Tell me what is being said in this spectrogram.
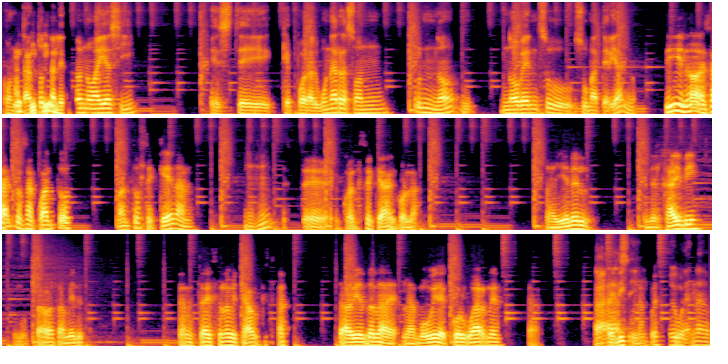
con tanto talento no hay así, este, que por alguna razón pues, no, no ven su, su material, ¿no? Sí, no, exacto, o sea, cuántos, cuántos se quedan, este, cuántos se quedan con la, ahí en el, en el Jaime, como estaba también, me está diciendo mi chavo que estaba viendo la, la movie de Kurt Warner, Ah, película, pues. Muy buena.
